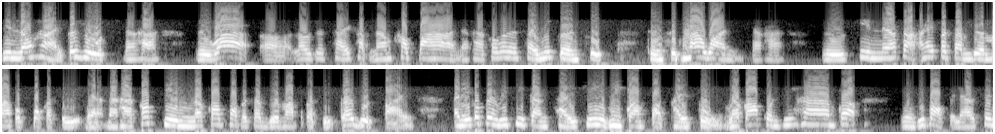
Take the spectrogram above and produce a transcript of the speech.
กินแล้วหายก็หยุดนะคะ หรือว่าเอ่อเราจะใช้ขับน้ำเข้าปลานะคะเขาก็จะใช้ไม่เกินสิบถึงสิบห้าวันนะคะ หรือกินเนี่ยก็ให้ประจำเดือนมาปกติเนี่ยนะคะ ก็กินแล้วก็พอประจำเดือนมาปกติก็หยุดไป อันนี้ก็เป็นวิธีการใช้ที่มีความปลอดภัยสูง แล้วก็คนที่ห้ามก็อย่างที่บอกไปแล้ว เช่น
